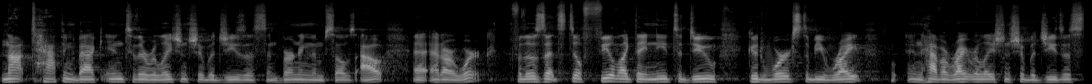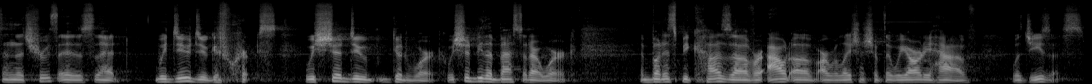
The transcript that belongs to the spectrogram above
not tapping back into their relationship with Jesus and burning themselves out at, at, our work. For those that still feel like they need to do good works to be right and have a right relationship with Jesus, then the truth is that we do do good works. We should do good work. We should be the best at our work. But it's because of or out of our relationship that we already have with Jesus.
